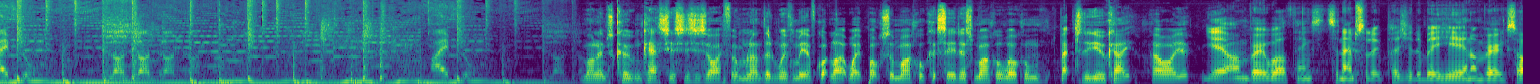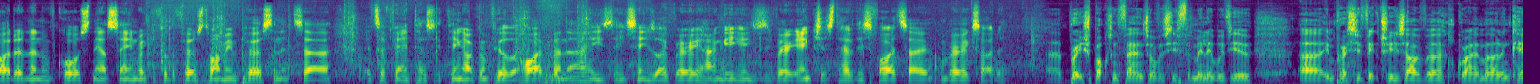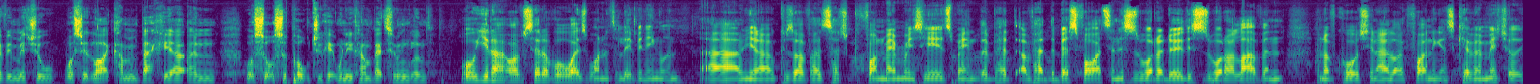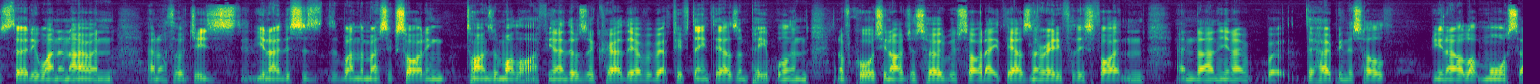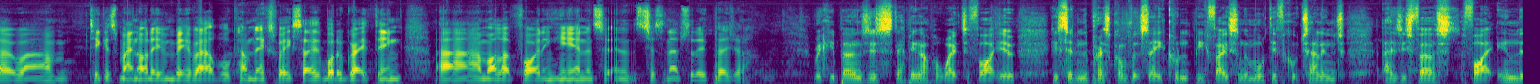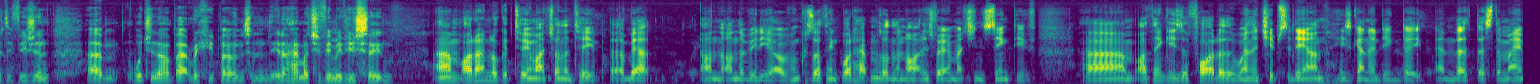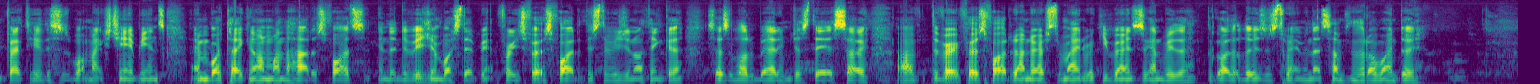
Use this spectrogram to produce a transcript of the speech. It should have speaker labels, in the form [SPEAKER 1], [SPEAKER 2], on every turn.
[SPEAKER 1] iFilm, London, London, iFilm.
[SPEAKER 2] My name's Kugan Cassius. This is iFilm London. With me, I've got lightweight boxer Michael Katsidis. Michael, welcome back to the UK. How are you?
[SPEAKER 3] Yeah, I'm very well, thanks. It's an absolute pleasure to be here, and I'm very excited. And of course, now seeing Ricky for the first time in person, it's uh, it's a fantastic thing. I can feel the hype, and uh, he's he seems like very hungry. He's very anxious to have this fight, so I'm very excited.
[SPEAKER 2] Uh, British boxing fans obviously familiar with you. Uh, impressive victories over Graham Earl and Kevin Mitchell. What's it like coming back here, and what sort of support do you get when you come back to England?
[SPEAKER 3] Well, you know, I've said I've always wanted to live in England. Uh, you know, because I've had such fond memories here. It's been had I've had the best fights, and this is what I do. This is what I love, and and of course, you know, like fighting against Kevin Mitchell, he's 31 and 0, and and I thought, geez, you know, this is one of the most exciting times of my life. You know, there was a crowd there of about 15,000 people, and, and of course, you know, I just heard we've sold 8,000 already for this fight, and and uh, you know, but they're hoping to sell, you know, a lot more. So um, tickets may not even be available come next week. So what a great thing! Um, I love fighting here, and it's and it's just an absolute pleasure.
[SPEAKER 2] Ricky Burns is stepping up a weight to fight you. He said in the press conference that he couldn't be facing a more difficult challenge as his first fight in the division. Um, what do you know about Ricky Burns, and you know how much of him have you seen?
[SPEAKER 3] Um, I don't look at too much on the TV about on on the video of him because I think what happens on the night is very much instinctive. Um, I think he's a fighter that when the chips are down, he's going to dig deep, and that, that's the main fact here. This is what makes champions, and by taking on one of the hardest fights in the division by stepping for his first fight at this division, I think uh, says a lot about him just there. So uh, the very first fight to underestimate Ricky Burns is going to be the, the guy that loses to him, and that's something that I won't do.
